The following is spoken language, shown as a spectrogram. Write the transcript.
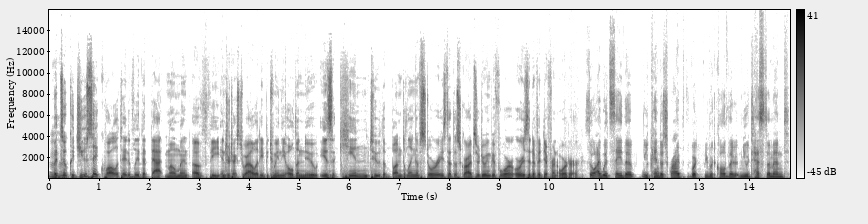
But so, mm-hmm. could you say qualitatively that that moment of the intertextuality between the old and new is akin to the bundling of stories that the scribes are doing before, or is it of a different order? So I would say that you can describe what we would call the New Testament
